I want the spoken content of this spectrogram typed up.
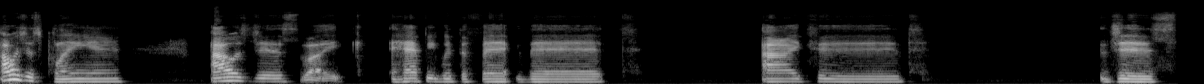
I was just playing. I was just like happy with the fact that I could just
